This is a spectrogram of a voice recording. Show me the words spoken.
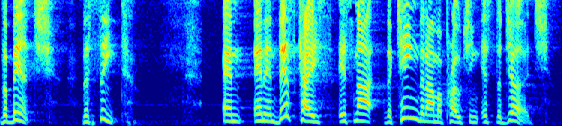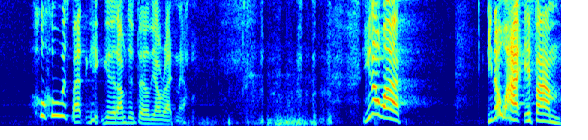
The bench, the seat. And, and in this case, it's not the king that I'm approaching, it's the judge. Whoo, it's about to get good. I'm just telling y'all right now. You know why? You know why if I'm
